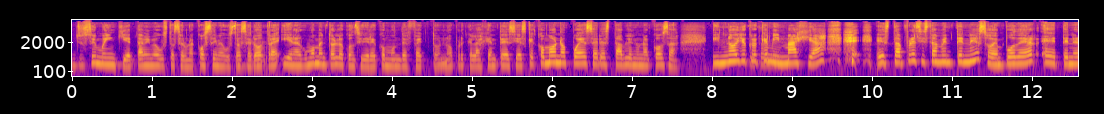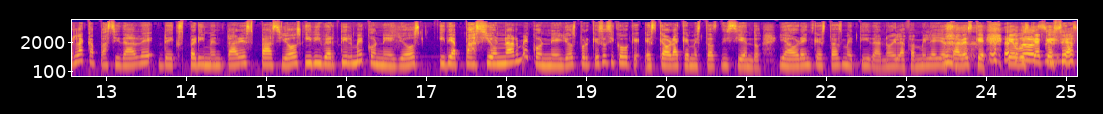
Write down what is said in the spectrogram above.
yo soy muy inquieta, a mí me gusta hacer una cosa y me gusta hacer otra y en algún momento lo consideré como un defecto, ¿no? Porque la gente decía, es que cómo no puedes ser estable en una cosa. Y no, yo creo que mi magia está precisamente en eso, en poder eh, tener la capacidad de, de experimentar espacios y divertirme con ellos y de apasionarme con ellos, porque es así como que es que ahora qué me estás diciendo y ahora en qué estás metida, ¿no? Y la familia ya sabes que, que busca que seas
